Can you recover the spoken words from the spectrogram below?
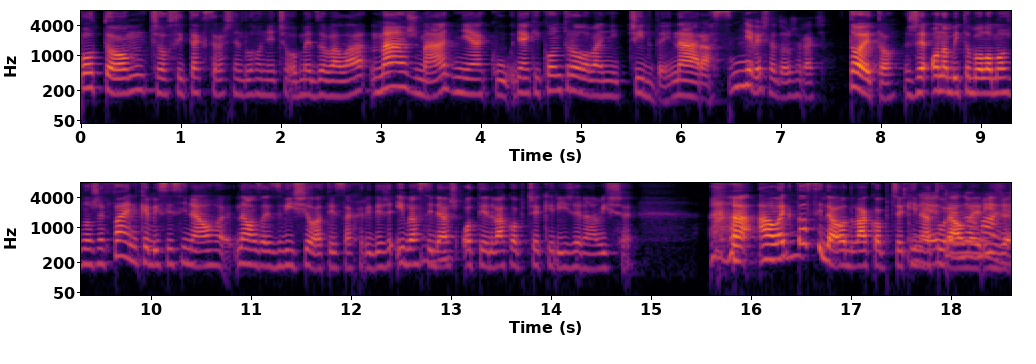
po tom, čo si tak strašne dlho niečo obmedzovala, máš mať nejakú, nejaký kontrolovaný cheat day, náraz. Nevieš sa dožrať. To je to, že ono by to bolo možno, že fajn, keby si si naozaj, naozaj zvýšila tie sacharidy, že iba si mhm. dáš o tie dva kopčeky ríže navyše. Ale kto si dá o dva kopčeky Nie, naturálnej ríže?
